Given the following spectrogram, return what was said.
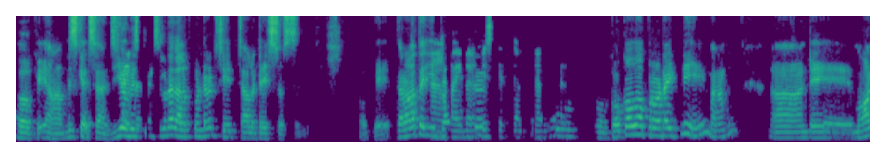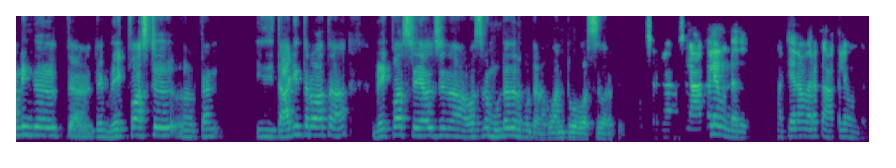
ఓకే బిస్కెట్స్ జియో. బిస్కెట్స్ కూడా కలుపుకుంటే చాలా టేస్ట్ వస్తుంది ఓకే తర్వాత ఈ కూడా. కోకోవా ప్రోడక్ట్ని మనం అంటే మార్నింగ్ అంటే బ్రేక్ఫాస్ట్ ఇది తాగిన తర్వాత బ్రేక్ఫాస్ట్ చేయాల్సిన అవసరం ఉండదు అనుకుంటాను వన్ టూ అవర్స్ వరకు. అసలు ఆకలే ఉండదు. మధ్యాహ్నం వరకు ఆకలే ఉండదు.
